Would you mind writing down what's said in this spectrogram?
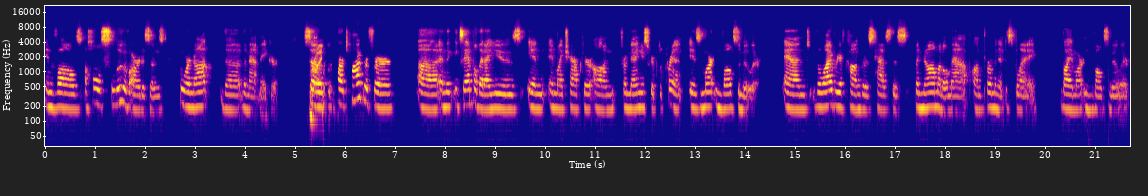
involves a whole slew of artisans who are not the, the map maker. So right. the cartographer, uh, and the example that I use in, in my chapter on from manuscript to print is Martin Waldseemüller. And the Library of Congress has this phenomenal map on permanent display by Martin Waldseemüller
